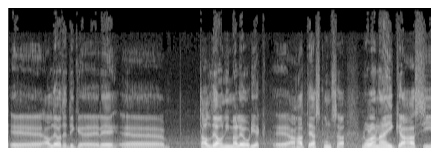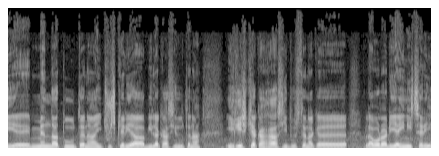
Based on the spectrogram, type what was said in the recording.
e, alde batetik ere e, taldea animale horiek, e, ahate askuntza nola nahika hasi e, mendatu dutena, itxuskeria bilakazi dutena, irriskiak ahasi dituztenak e, laboraria initzeri,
